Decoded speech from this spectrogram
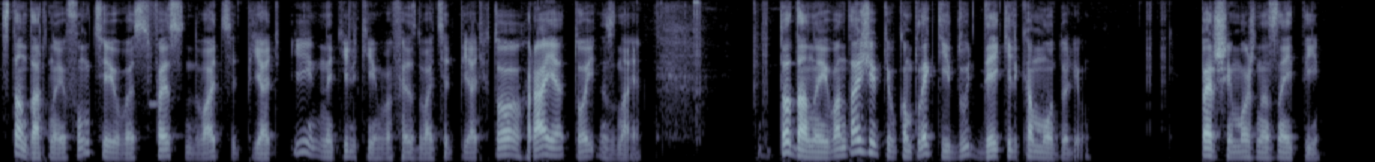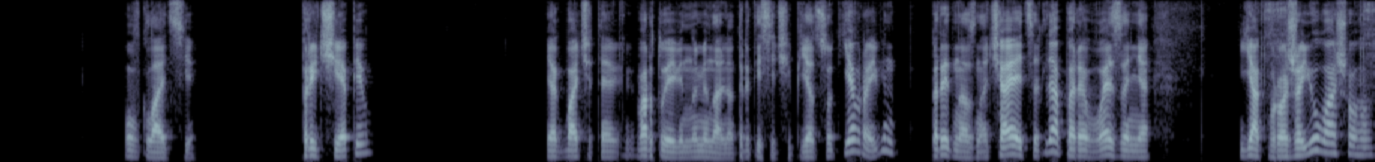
стандартною функцією в FS 25 і не тільки в FS 25. Хто грає, той знає. До даної вантажівки в комплекті йдуть декілька модулів. Перший можна знайти у вкладці причепів. Як бачите, вартує він номінально 3500 євро, і він предназначається для перевезення як врожаю вашого,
